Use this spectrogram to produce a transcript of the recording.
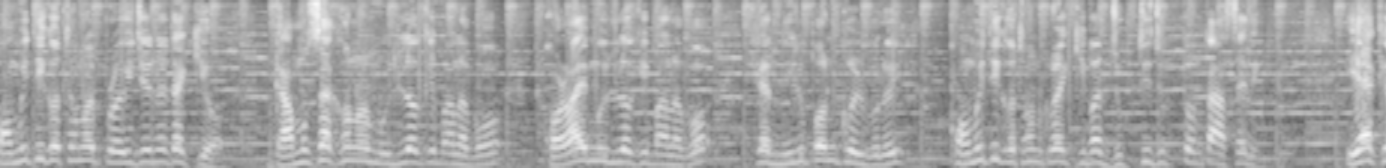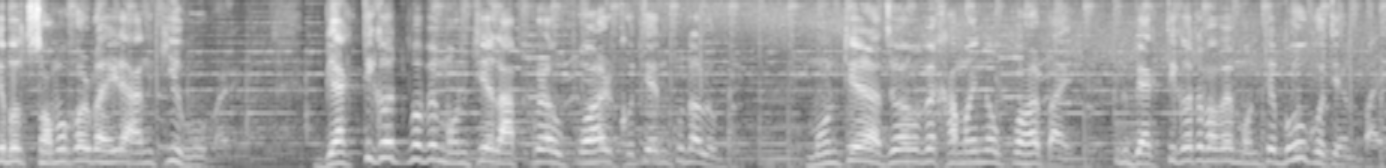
কমিটি গঠনৰ প্ৰয়োজনীয়তা কিয়? গামোচাখনৰ মূল্য কিমান হ'ব? শৰাই মূল্য কিমান হ'ব? সেয়া নিৰূপণ কৰিবলৈ কমিটি গঠন কৰা কিবা যুক্তিযুক্ততা আছে নেকি? এয়া কেৱল চমকৰ বাহিৰে আন কি হ'ব পাৰে? ব্যক্তিগতভাৱে মন্ত্ৰীয়ে লাভ কৰা উপহাৰ খতিয়ান কোনা ল'ব মন্ত্ৰীয়ে ৰাজহুৱাভাৱে সামান্য উপহাৰ পায় কিন্তু ব্যক্তিগতভাৱে মন্ত্ৰীয়ে বহু খতিয়ান পায়।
